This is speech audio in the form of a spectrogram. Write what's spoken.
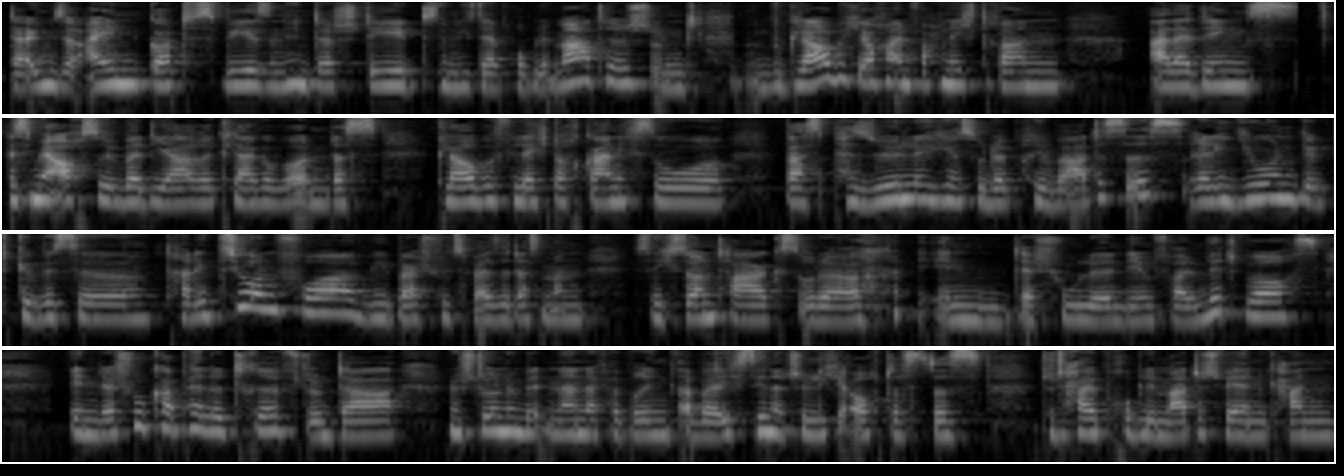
da irgendwie so ein Gotteswesen hintersteht, finde ich sehr problematisch und glaube ich auch einfach nicht dran. Allerdings ist mir auch so über die Jahre klar geworden, dass Glaube vielleicht auch gar nicht so was Persönliches oder Privates ist. Religion gibt gewisse Traditionen vor, wie beispielsweise, dass man sich sonntags oder in der Schule, in dem Fall mittwochs, in der Schulkapelle trifft und da eine Stunde miteinander verbringt. Aber ich sehe natürlich auch, dass das total problematisch werden kann,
